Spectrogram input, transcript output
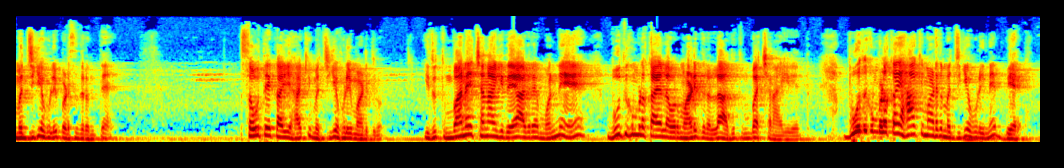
ಮಜ್ಜಿಗೆ ಹುಳಿ ಬಡಿಸಿದ್ರಂತೆ. ಸೌತೆಕಾಯಿ ಹಾಕಿ ಮಜ್ಜಿಗೆ ಹುಳಿ ಮಾಡಿದ್ರು. ಇದು ತುಂಬಾನೇ ಚೆನ್ನಾಗಿದೆ, ಆದರೆ ಮೊನ್ನೆ ಬೂದುಗುಂಬಳಕಾಯಲ್ಲಿ ಅವರು ಮಾಡಿದ್ರಲ್ಲ, ಅದು ತುಂಬಾ ಚೆನ್ನಾಗಿದೆ ಅಂತ. ಬೂದುಗುಂಬಳಕಾಯಿ ಹಾಕಿ ಮಾಡಿದ ಮಜ್ಜಿಗೆ ಹುಳಿನೇ ಬೇರೆ.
